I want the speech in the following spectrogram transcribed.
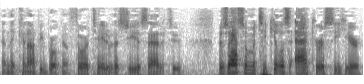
And they cannot be broken. Authoritative. That's Jesus' attitude. There's also meticulous accuracy here.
